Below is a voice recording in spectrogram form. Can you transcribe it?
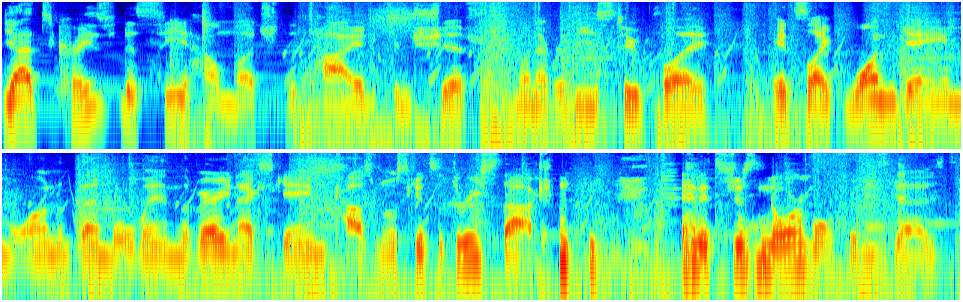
Yeah, it's crazy to see how much the tide can shift whenever these two play. It's like one game, one of them will win. The very next game, Cosmos gets a three stock. and it's just normal for these guys.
